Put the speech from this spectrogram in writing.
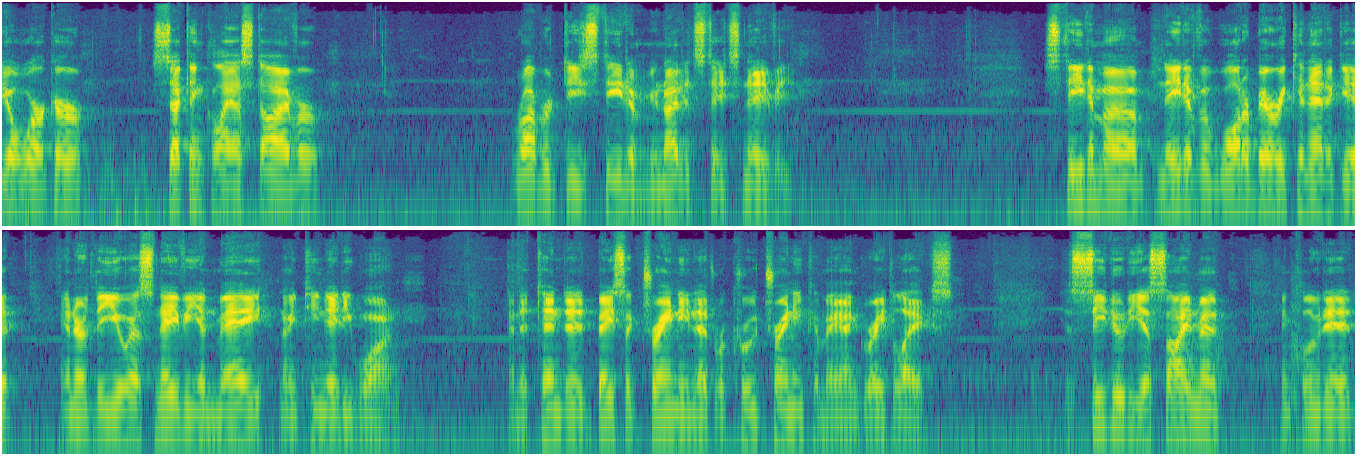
Steelworker, second class diver, Robert D. Stethem, United States Navy. Stethem, a native of Waterbury, Connecticut, entered the U.S. Navy in May 1981 and attended basic training at Recruit Training Command, Great Lakes. His sea duty assignment included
